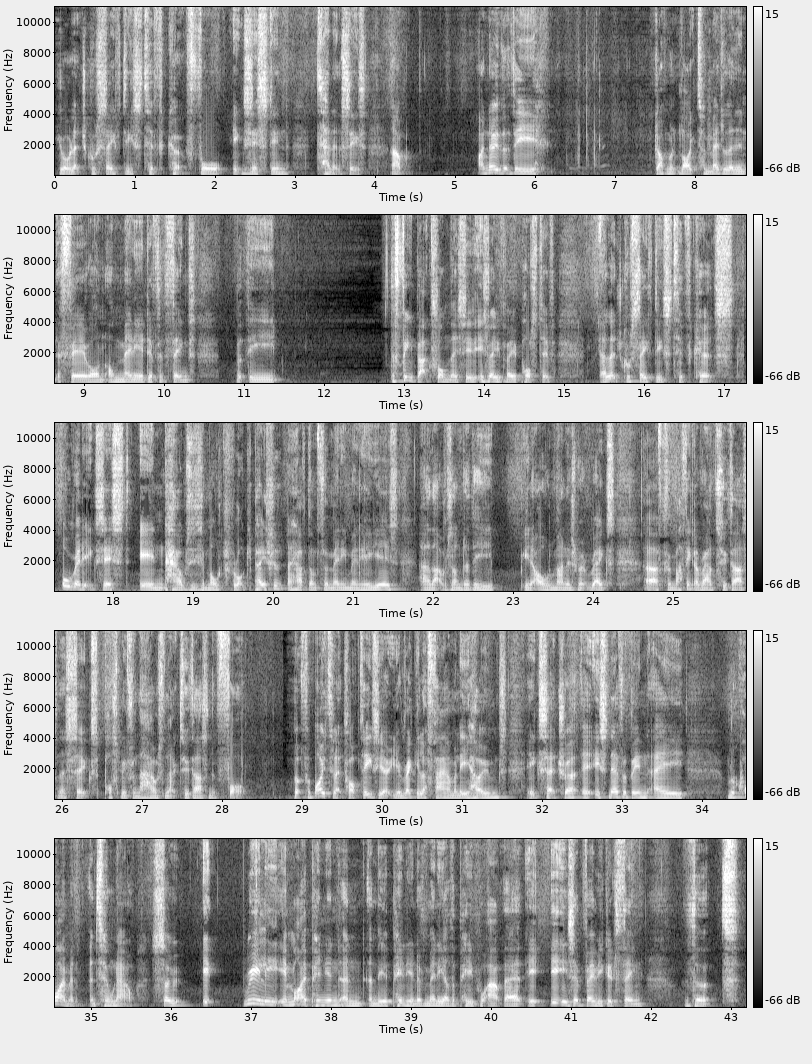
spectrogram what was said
your electrical safety certificate for existing tenancies. Now, I know that the government like to meddle and interfere on, on many different things, but the the feedback from this is, is very, very positive. Electrical safety certificates already exist in houses of multiple occupation. They have done for many, many years. Uh, that was under the you know old management regs uh, from I think around 2006, possibly from the Housing Act 2004. But for buy-to-let properties, your, your regular family homes, etc., it's never been a requirement until now. So it really, in my opinion, and, and the opinion of many other people out there, it, it is a very good thing that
